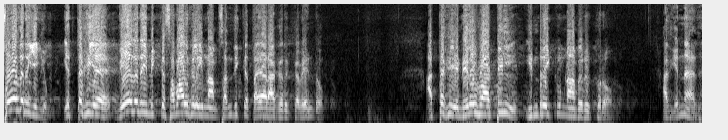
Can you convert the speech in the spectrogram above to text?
சோதனையையும் எத்தகைய வேதனை மிக்க சவால்களையும் நாம் சந்திக்க தயாராக இருக்க வேண்டும். அத்தகைய நிலைப்பாட்டில் இன்றைக்கும் நாம் இருக்கிறோம். அது என்ன அது?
